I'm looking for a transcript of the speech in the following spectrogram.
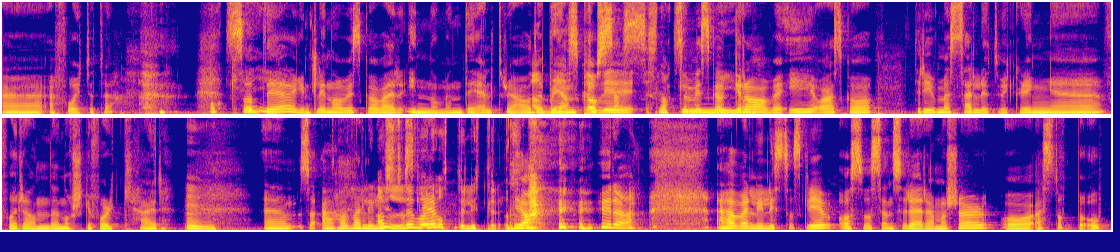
uh, jeg får ikke til. Så det er egentlig noe vi skal være innom en del, tror jeg. Og det blir det en prosess vi som vi skal grave i, og jeg skal drive med selvutvikling eh, foran det norske folk her. Mm. Um, så jeg har veldig lyst til å skrive. Alle våre åtte lyttere. Ja, hurra. Jeg har veldig lyst til å skrive, og så sensurerer jeg meg sjøl, og jeg stopper opp.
